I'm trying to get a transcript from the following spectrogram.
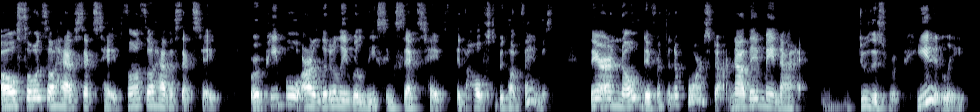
Oh, so and so have sex tapes. So and so have a sex tape where people are literally releasing sex tapes in hopes to become famous. They are no different than a porn star. Now, they may not do this repeatedly,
